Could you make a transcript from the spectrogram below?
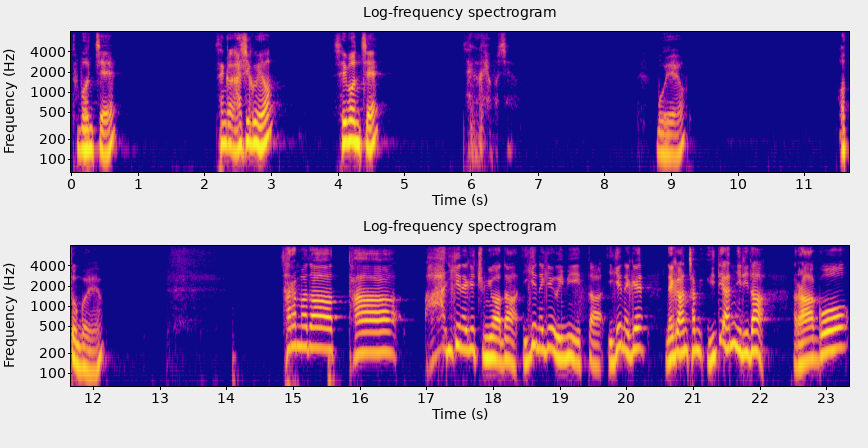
두 번째 생각하시고요. 세 번째 생각해 보세요. 뭐예요? 어떤 거예요? 사람마다 다, 아, 이게 내게 중요하다. 이게 내게 의미 있다. 이게 내게 내가 한참 위대한 일이다. 라고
